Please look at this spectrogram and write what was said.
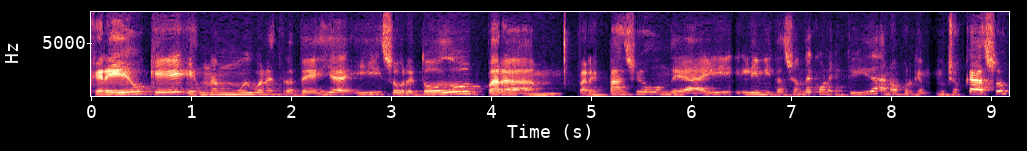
creo que es una muy buena estrategia y sobre todo para, para espacios donde hay limitación de conectividad, ¿no? Porque en muchos casos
